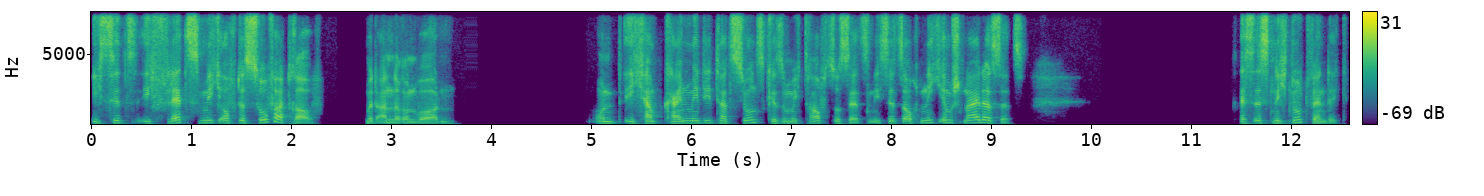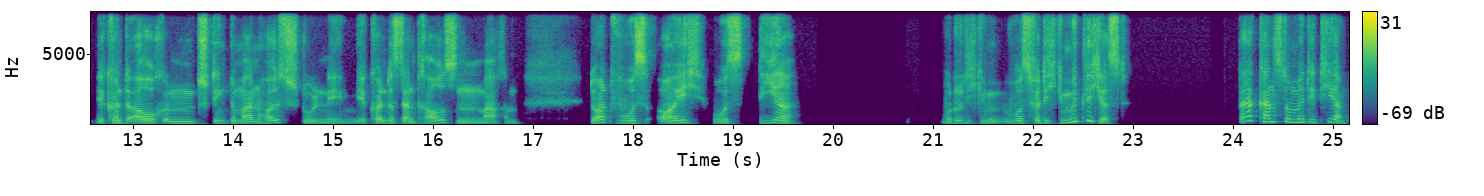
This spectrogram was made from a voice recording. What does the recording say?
Ich sitze, ich fletze mich auf das Sofa drauf, mit anderen Worten. Und ich habe kein Meditationskissen, um mich draufzusetzen. Ich sitze auch nicht im Schneidersitz. Es ist nicht notwendig. Ihr könnt auch einen stinknormalen Holzstuhl nehmen. Ihr könnt es dann draußen machen. Dort, wo es euch, wo es dir, wo du dich, wo es für dich gemütlich ist. Da kannst du meditieren.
